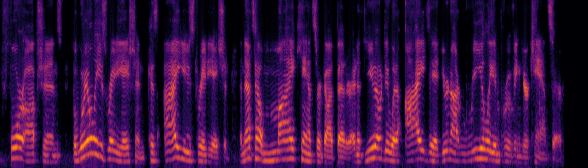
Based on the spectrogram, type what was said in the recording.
four options but we only use radiation because I used radiation, and that's how my cancer got better. And if you don't do what I did, you're not really improving your cancer.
